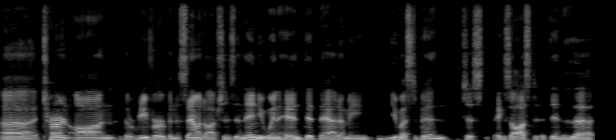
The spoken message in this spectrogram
uh, turn on the reverb and the sound options, and then you went ahead and did that. I mean, you must have been just exhausted at the end of that.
